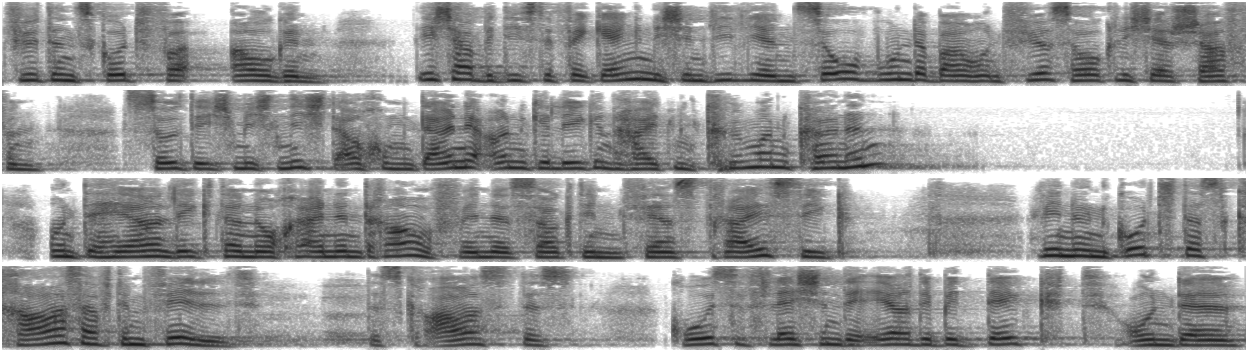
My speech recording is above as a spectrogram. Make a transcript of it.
führt uns Gott vor Augen, ich habe diese vergänglichen Lilien so wunderbar und fürsorglich erschaffen. Sollte ich mich nicht auch um deine Angelegenheiten kümmern können? Und der Herr legt da noch einen drauf, wenn er sagt in Vers 30, wie nun Gott das Gras auf dem Feld, das Gras, das große Flächen der Erde bedeckt und äh,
